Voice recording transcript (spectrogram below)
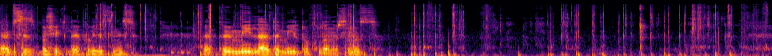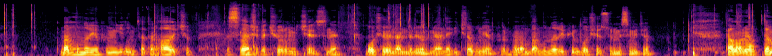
Yani siz bu şekilde yapabilirsiniz. Evet, tabii maillerde mail to kullanırsınız. Ben bunları yapayım geleyim zaten A açıp slash açıyorum içerisine. Boşa yönlendiriyorum yani. içine bunu yapıyorum. Hemen ben bunları yapayım. Boşa sürmesin video. Tamam yaptım.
